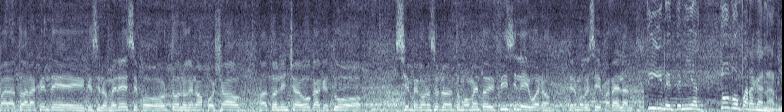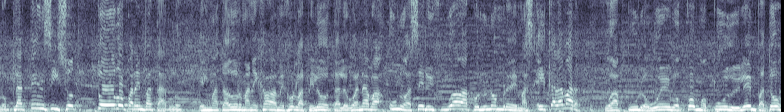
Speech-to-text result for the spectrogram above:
para toda la gente que se lo merece, por todo lo que nos ha apoyado, a todo el hincha de Boca que estuvo siempre con nosotros en estos momentos difíciles y bueno, tenemos que seguir para adelante. Tigre tenía todo para ganarlo, Platense hizo todo para empatarlo. El matador manejaba mejor la pelota, lo ganaba 1 a 0 y jugaba con un hombre de más. El calamar fue a puro huevo como pudo y le empató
